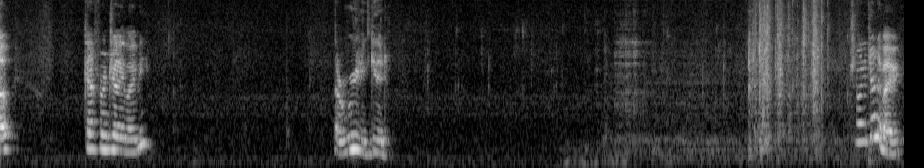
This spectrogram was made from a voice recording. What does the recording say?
So, Catherine Jelly Baby. They're really good. Try a jelly baby.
